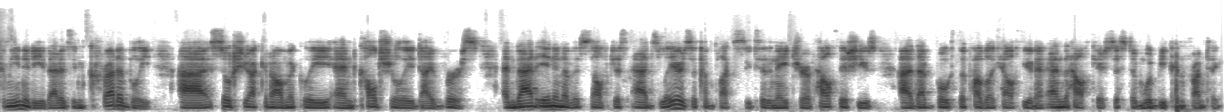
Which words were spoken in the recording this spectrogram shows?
community that is incredibly uh, socioeconomically and culturally diverse, and that in and of itself just adds layers of complexity to the nature of health issues that both the public health unit and the healthcare system would be confronting.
